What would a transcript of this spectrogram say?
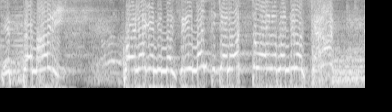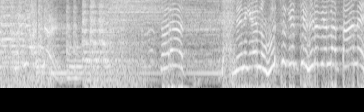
ಸಿಪ್ಪೆ ಮಾಡಿ ಕೊನೆಗೆ ನಿಮ್ಮ ಶ್ರೀಮಂತಿಕೆಯನ್ನು ಹತ್ತು ವಯಸ್ಸು ಬಂದಿರೋ ಶರತ್? ಶರತ್, ನಿನಗೇನು ಹುಚ್ಚು ಗಿಚ್ಚು ಹಿಡಿದಿಲ್ಲ ತಾನೆ?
